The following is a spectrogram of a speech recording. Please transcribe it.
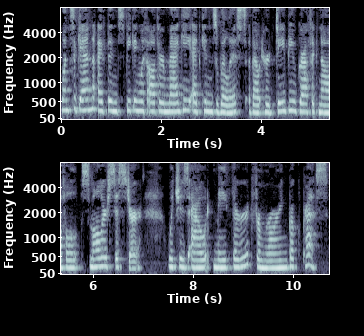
Once again, I've been speaking with author Maggie Edkins Willis about her debut graphic novel, Smaller Sister, which is out May 3rd from Roaring Brook Press.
